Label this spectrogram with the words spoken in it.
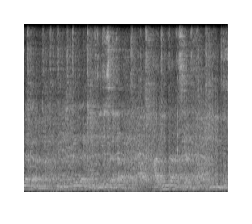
la calma y respeta a quien tienes al lado. Ayuda a ancianos, niños,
